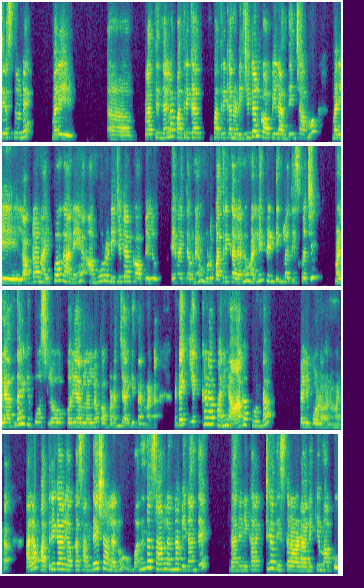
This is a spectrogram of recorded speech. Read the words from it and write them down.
చేస్తూనే మరి ఆ ప్రతి నెల పత్రిక పత్రికను డిజిటల్ కాపీలు అందించాము. మరి లాక్డౌన్ అయిపోగానే ఆ మూడు డిజిటల్ కాపీలు ఏవైతే ఉన్నాయో మూడు పత్రికలను మళ్ళీ ప్రింటింగ్లో తీసుకొచ్చి మళ్ళీ అందరికి పోస్ట్లో కొరియర్లలో పంపడం జరిగింది అనమాట అంటే ఎక్కడ పని ఆగకుండా వెళ్ళిపోవడం అనమాట. అలా పత్రిక యొక్క సందేశాలను వంద సార్లన్నా వినందే దానిని కరెక్ట్గా తీసుకురావడానికి మాకు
